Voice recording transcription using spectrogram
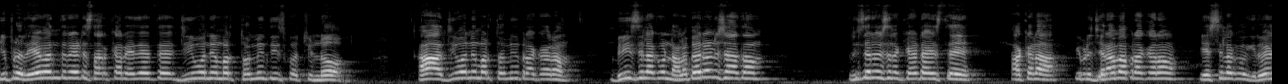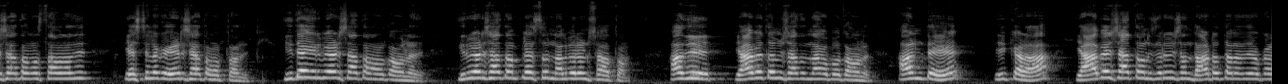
ఇప్పుడు రేవంత్ రెడ్డి సర్కార్ ఏదైతే జీవో నెంబర్ తొమ్మిది తీసుకొచ్చిండో ఆ జీవో నెంబర్ తొమ్మిది ప్రకారం బీసీలకు నలభై రెండు శాతం రిజర్వేషన్ కేటాయిస్తే అక్కడ ఇప్పుడు జనాభా ప్రకారం ఎస్సీలకు ఇరవై శాతం వస్తూ ఉన్నది ఎస్టీలకు ఏడు శాతం అవుతుంది ఇదే ఇరవై ఏడు శాతం అవుతూ ఉన్నది. ఇరవై ఏడు శాతం ప్లస్ నలభై రెండు శాతం. అది యాభై తొమ్మిది శాతం దాకా పోతూ ఉన్నది. అంటే ఇక్కడ యాభై శాతం రిజర్వేషన్ దాటుతున్నది ఒక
